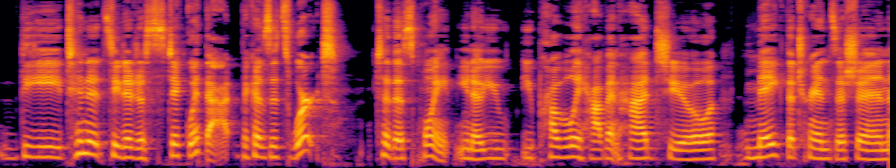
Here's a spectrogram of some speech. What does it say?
the tendency to just stick with that because it's worked to this point you know you you probably haven't had to make the transition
